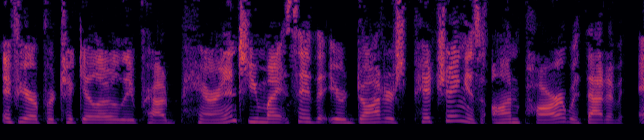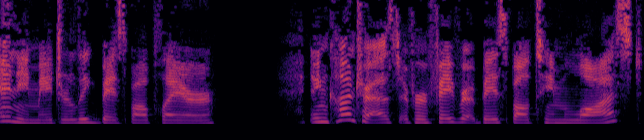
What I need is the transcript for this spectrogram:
If you're a particularly proud parent, you might say that your daughter's pitching is on par with that of any Major League Baseball player. In contrast, if her favorite baseball team lost,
